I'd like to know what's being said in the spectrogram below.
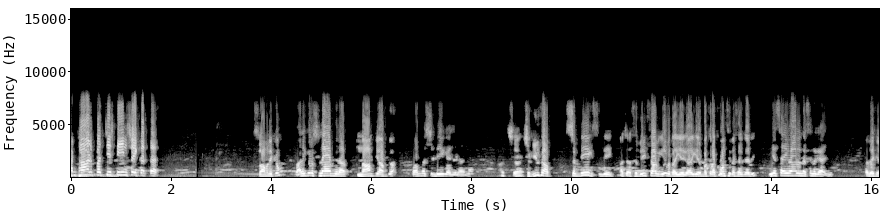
अठारह पच्चीस तीन सौ इकहत्तर। सलामकुम वालेकुम। नाम क्या आपका? मोहम्मद सिद्दीक है जनाब। अच्छा शकील साहब। सिद्दीक सदीक। अच्छा सदीक साहब ये बताइएगा ये बकरा कौन सी नस्ल का है जी? ये शैवाल नस्ल का है जी। देखें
